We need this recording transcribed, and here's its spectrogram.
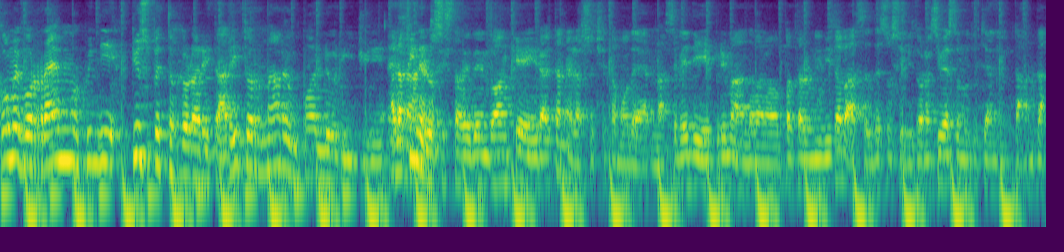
come vorremmo, quindi più spettacolarità, ritornare un po' alle origini. Alla Esatto. fine lo si sta vedendo anche in realtà nella società moderna. Se vedi, prima andavano pantaloni di tabassa, adesso si ritorna, si vestono tutti gli anni 80.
